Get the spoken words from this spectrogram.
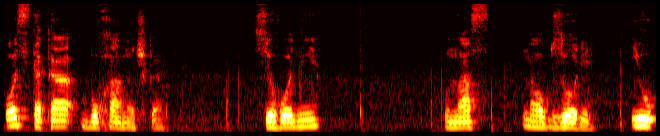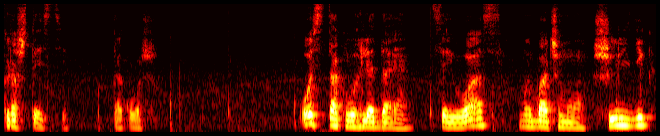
Ось така буханочка. Сьогодні у нас на обзорі. І у краш-тесті також. Ось так виглядає цей УАЗ. Ми бачимо шильдик,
